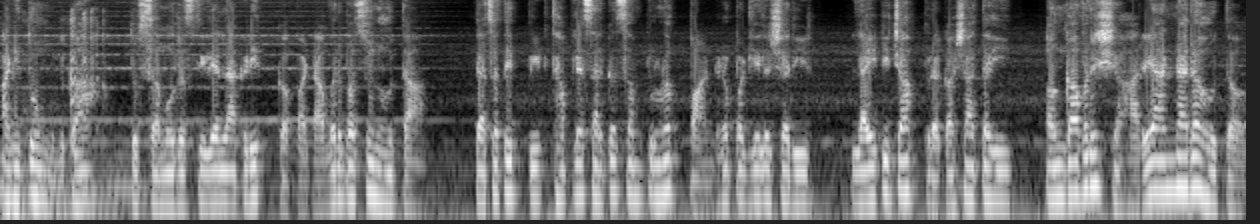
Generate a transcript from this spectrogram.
आणि तो मुलगा तो समोर असलेल्या लाकडी कपाटावर बसून होता. त्याचं ते पीठ थापल्यासारखं संपूर्ण पांढरं पडलेलं शरीर लाईटीच्या प्रकाशातही अंगावर शहारे आणणारं होतं.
